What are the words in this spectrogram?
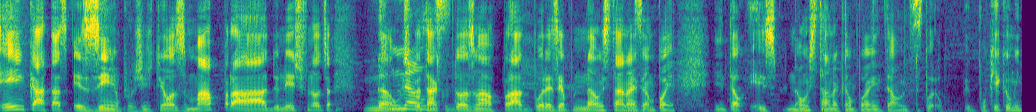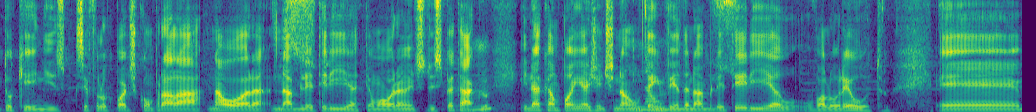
em cartaz. Exemplo, a gente tem Osmar Prado neste final de semana. Não, o Não espetáculo está. do Osmar Prado, por exemplo, não está na Pois é. campanha. Então, não está na campanha, então. Por, por que, que eu me toquei nisso? Porque você falou que pode comprar lá na hora, na bilheteria, tem uma hora antes do espetáculo. E na campanha a gente não. Não. tem venda na bilheteria, o, o valor é outro. É,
